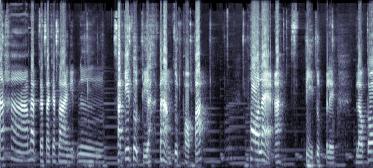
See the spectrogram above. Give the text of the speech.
นะคะ แบบกระจายกระจายนิดนึง สักกี่จุดเดียวสามจุดพอปะ พอแหละอะสี่จุดไปเลย แล้วก็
